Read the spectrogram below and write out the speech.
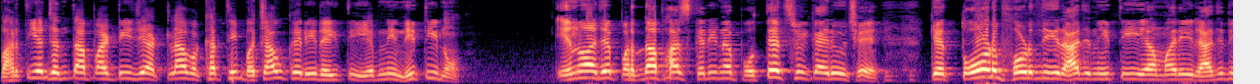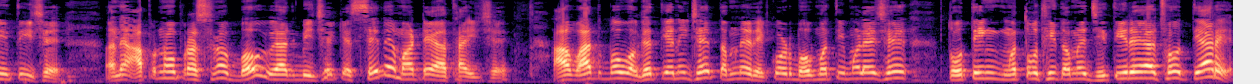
ભારતીય જનતા પાર્ટી જે આટલા વખતથી બચાવ કરી રહી હતી, એમની નીતિનો, એનો આજે પર્દાફાશ કરીને પોતે જ સ્વીકાર્યું છે કે તોડફોડની રાજનીતિ એ અમારી રાજનીતિ છે. અને આપનો પ્રશ્ન બહુ વ્યાજબી છે કે શેને માટે આ થાય છે. આ વાત બહુ અગત્યની છે, તમને રેકોર્ડ બહુમતી મળે છે. તોતિંગ મતોથી તમે જીતી રહ્યા છો ત્યારે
